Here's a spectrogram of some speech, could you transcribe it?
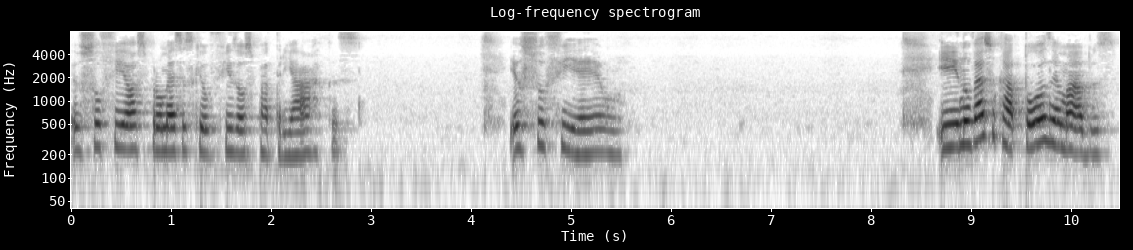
Eu sou fiel às promessas que eu fiz aos patriarcas. Eu sou fiel. E no verso 14, amados,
